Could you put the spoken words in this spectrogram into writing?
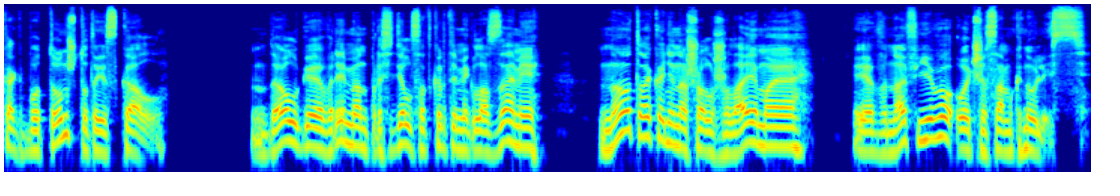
как будто он что-то искал. Долгое время он просидел с открытыми глазами, но так и не нашел желаемое, и вновь его очи сомкнулись.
